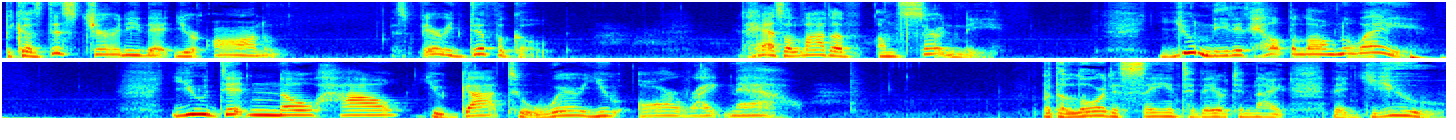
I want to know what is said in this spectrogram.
Because this journey that you're on is very difficult. Has a lot of uncertainty. You needed help along the way. You didn't know how you got to where you are right now. But the Lord is saying today or tonight that you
